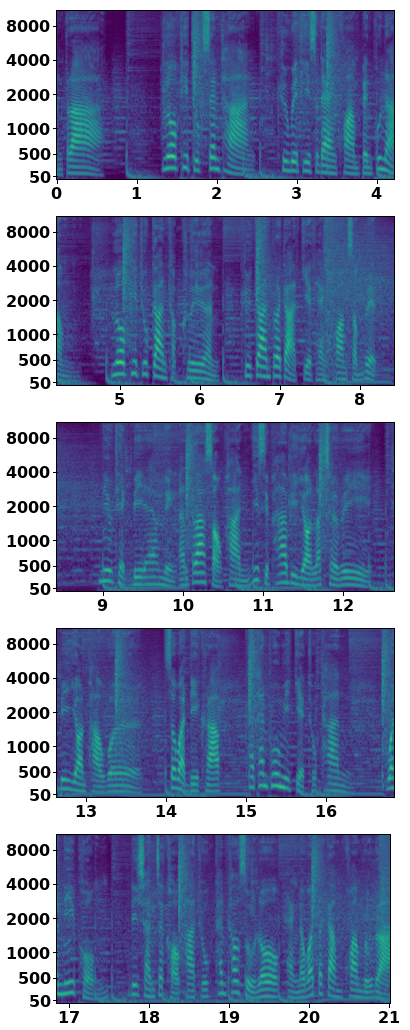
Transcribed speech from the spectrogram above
Ultra โลกที่ทุกเส้นทาง คือเวทีแสดงความเป็นผู้นำโลกที่ทุกการขับเคลื่อน คือการประกาศเกียรติแห่งความสำเร็จ New Tech BL1 Ultra 2025 Beyond Luxury Beyond Power สวัสดีครับข้าท่านผู้มีเกียรติทุกท่าน วันนี้ผม ดิฉันจะขอพาทุกท่านเข้าสู่โลกแห่งนวัตกรรมความหรูหรา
